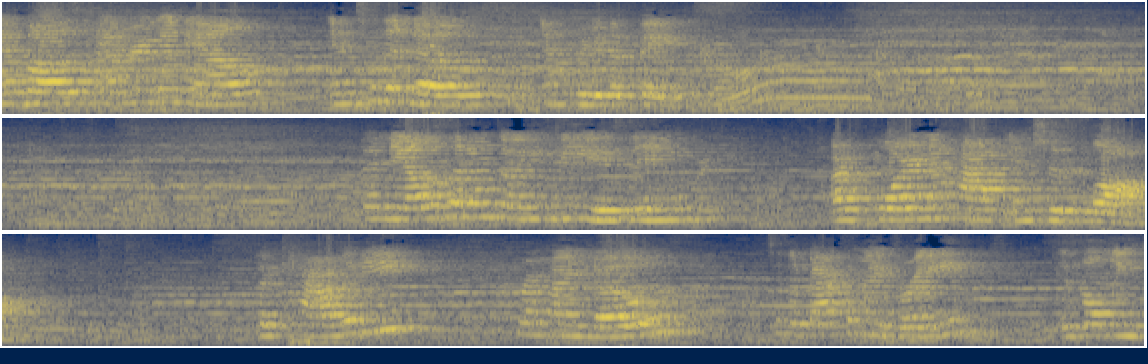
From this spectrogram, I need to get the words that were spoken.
involves hammering a nail into the nose and through the face. The nails that I'm going to be using are four and a half inches long. The cavity from my nose to the back of my brain is only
